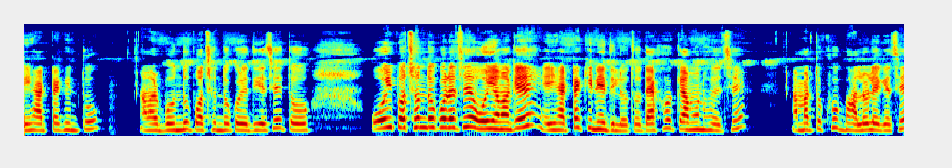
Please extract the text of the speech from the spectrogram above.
এই হারটা কিন্তু আমার বন্ধু পছন্দ করে দিয়েছে। তো ওই পছন্দ করেছে, ওই আমাকে এই হারটা কিনে দিল। তো দেখো কেমন হয়েছে। আমার তো খুব ভালো লেগেছে।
